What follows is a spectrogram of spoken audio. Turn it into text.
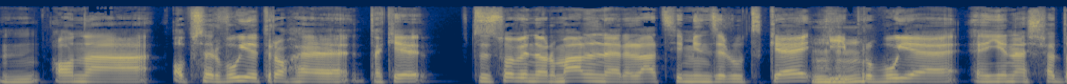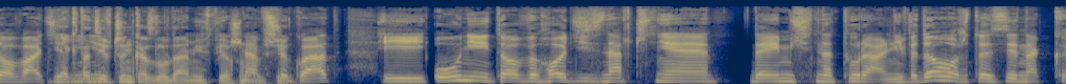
mm, ona obserwuje trochę takie cudzysłowie normalne relacje międzyludzkie Mhm. i próbuje je naśladować. Jak ta dziewczynka z lodami w pierwszym na odcinku. przykład. I u niej to wychodzi znacznie daje mi się naturalnie. Wiadomo, że to jest jednak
